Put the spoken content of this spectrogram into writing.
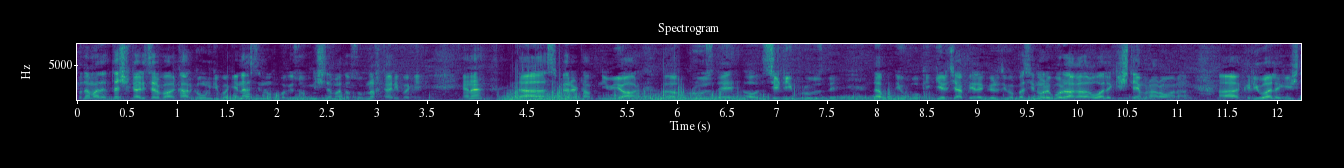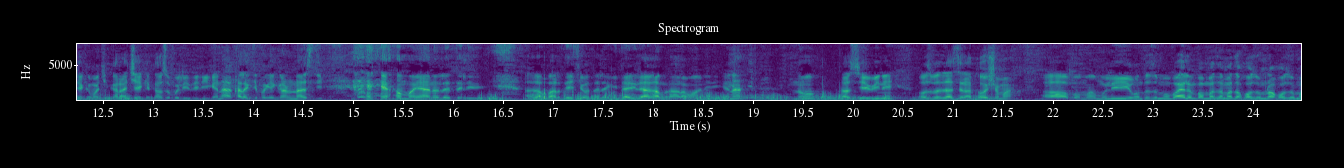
خو دا ما د تش کاری سره کارکونکو پکې نه نو پکې څوک نشته ما ته څوک نه ښکاری پکې. کنه دا سپیرټ اف نیویارک کروز دی او سټي کروز دی. دا په یو کې گیر چا پیره ګرځي پس نور ګور دا غواله کیشته مر روانه. کلیواله کیشته کوم چې کراچي کې تاسو بلی دي کنه خلک پکې ګڼ ناشتي میانو له تلی هغه پردې چې وته لګی دا غم را روان دي کنه نو تاسو یې وینئ؟ اوس به داسې راتاو شم په معمولی غونډه موبایل هم په مزه مده خوځوم را خوځوم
